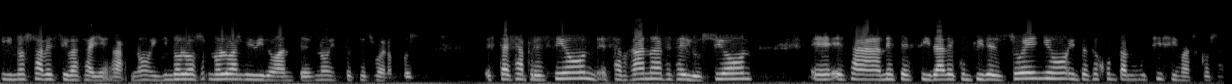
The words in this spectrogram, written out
y no sabes si vas a llegar, ¿no? Y no lo, no lo has vivido antes, ¿no? Entonces, bueno, pues está esa presión, esas ganas, esa ilusión eh, esa necesidad de cumplir el sueño, entonces juntan muchísimas cosas.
